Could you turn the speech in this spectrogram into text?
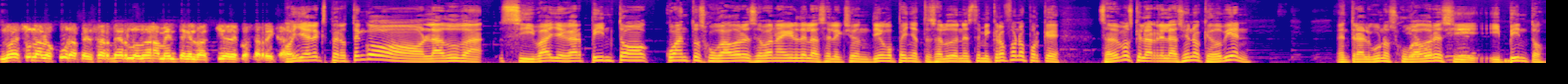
no es una locura pensar verlo nuevamente en el banquillo de Costa Rica. ¿eh? Oye, Alex, pero tengo la duda. Si va a llegar Pinto, ¿cuántos jugadores se van a ir de la selección? Diego Peña te saluda en este micrófono porque sabemos que la relación no quedó bien entre algunos jugadores y, y Pinto.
